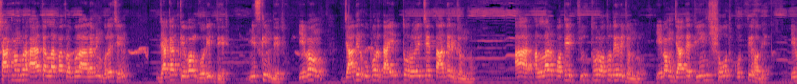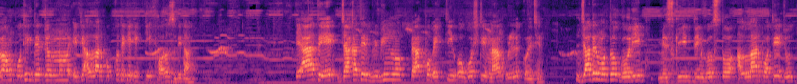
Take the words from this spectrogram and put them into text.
ষাট নম্বর আয়াত আল্লাহ পাক রব্বুল আলমিন বলেছেন জাকাত কেবল গরিবদের, মিসকিনদের এবং যাদের উপর দায়িত্ব রয়েছে তাদের জন্য, আর আল্লাহর পথে যুদ্ধরতদের জন্য এবং যাদের ঋণ শোধ করতে হবে। এবং পথিকদের জন্য এটি আল্লাহর পক্ষ থেকে একটি ফরজ বিধান। এ আয়াতে জাকাতের বিভিন্ন প্রাপ্য ব্যক্তি ও গোষ্ঠীর নাম উল্লেখ করেছেন, যাদের মধ্যে গরিব, মিসকিন দিনগ্রস্ত আল্লাহর পথে যুদ্ধ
